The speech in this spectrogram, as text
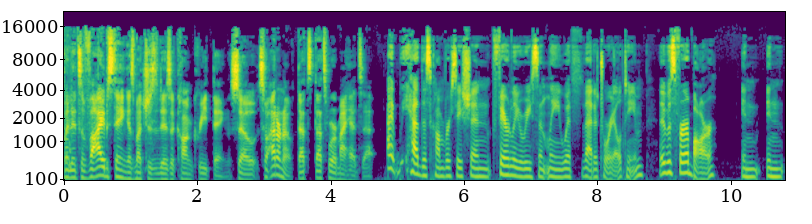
but it's a vibes thing as much as it is a concrete thing. So so I don't know. That's that's where my head's at. I, we had this conversation fairly recently with the editorial team. It was for a bar in in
